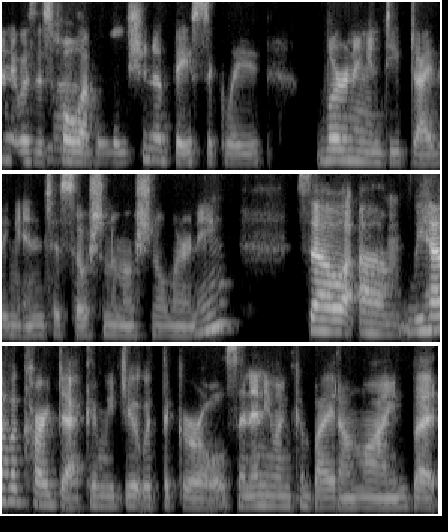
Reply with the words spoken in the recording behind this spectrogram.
And it was this whole evolution of basically learning and deep diving into social and emotional learning. So um, we have a card deck and we do it with the girls, and anyone can buy it online. But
